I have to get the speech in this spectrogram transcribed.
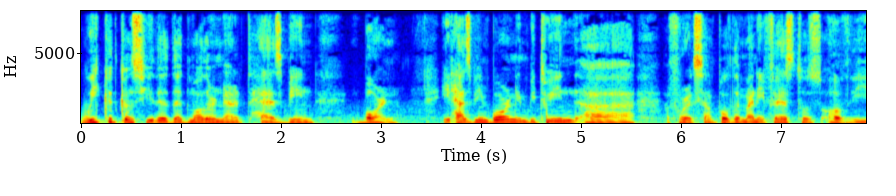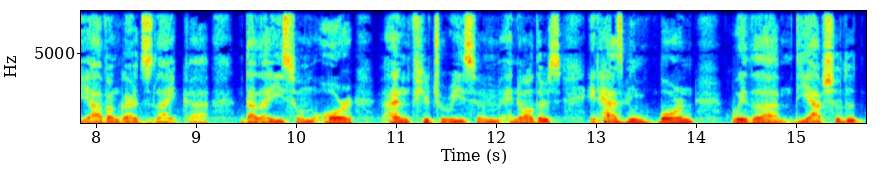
we could consider that modern art has been born. It has been born in between, uh, for example, the manifestos of the avant-gardes like uh, Dadaism or and Futurism and others. It has been born with uh, the absolute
